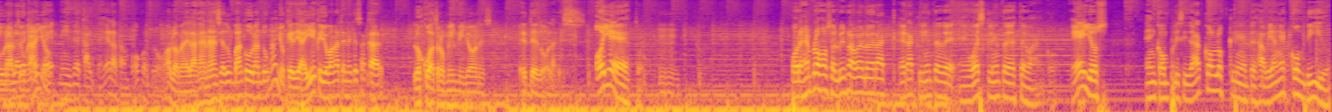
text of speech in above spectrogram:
ni- ni durante un año. Ni de cartera tampoco. eso. No, háblame de las ganancias de un banco durante un año, que de ahí es que ellos van a tener que sacar los 4 mil millones eh, de dólares. Oye esto. Por ejemplo, José Luis Ravelo era, era cliente de, eh, o es cliente de este banco. Ellos, en complicidad con los clientes, habían escondido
